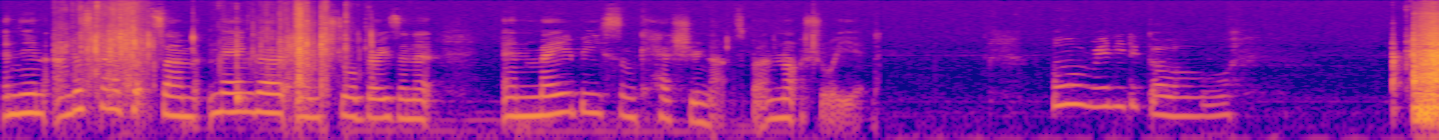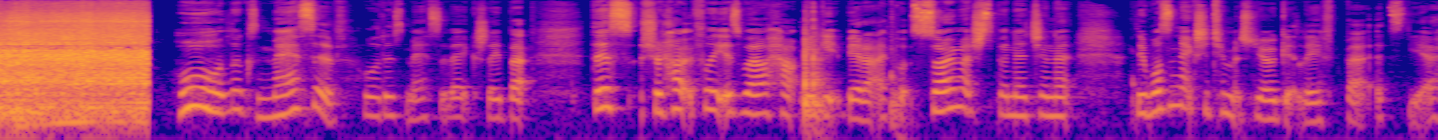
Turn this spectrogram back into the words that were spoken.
And then I'm just going to put some mango and strawberries in it and maybe some cashew nuts, but I'm not sure yet. All ready to go. Oh, looks massive. Well, it is massive actually, but this should hopefully as well help me get better. I put so much spinach in it. There wasn't actually too much yogurt left, but it's, yeah,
